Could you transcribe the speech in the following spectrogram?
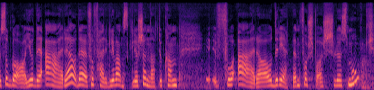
Så ga jo det ære, og det er jo forferdelig vanskelig å skjønne at du kan eh, få ære av å drepe en forsvarsløs munk.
